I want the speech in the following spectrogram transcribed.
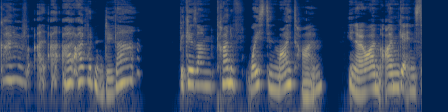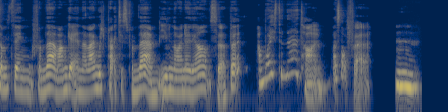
kind of I I, I wouldn't do that because I'm kind of wasting my time. You know, I'm I'm getting something from them. I'm getting the language practice from them, even though I know the answer. But I'm wasting their time. That's not fair. Mm.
